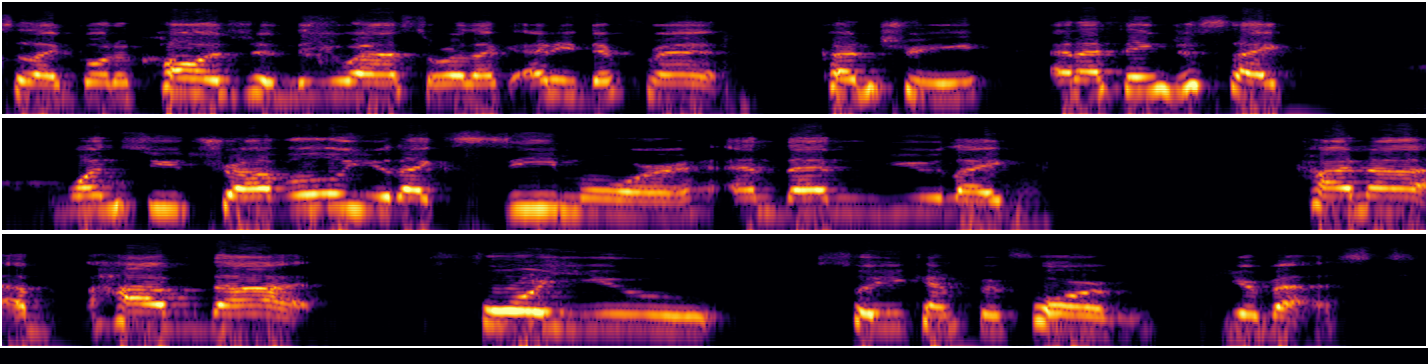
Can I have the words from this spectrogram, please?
to like go to college in the US or like any different country. And I think just like once you travel, you like see more and then you like mm-hmm. kind of have that for you so you can perform your mm-hmm. best.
